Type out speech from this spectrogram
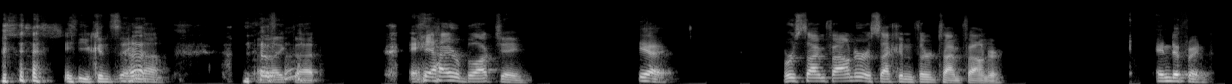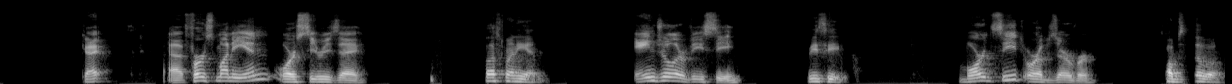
you can say none. I like that. AI or blockchain? AI. First time founder or second, third time founder? Indifferent. Okay. Uh, first money in or Series A? First money in. Angel or VC? VC. Board seat or observer? Observer.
